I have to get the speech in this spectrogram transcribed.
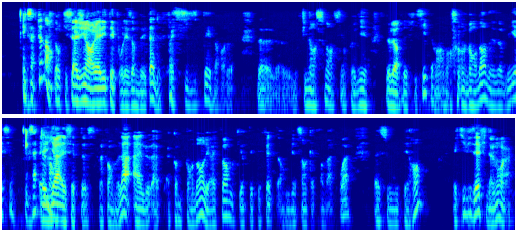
Exactement. Donc il s'agit en réalité pour les hommes de l'État de faciliter le, financement, si on peut dire, de leur déficit en, vendant des obligations. Exactement. Et il y a cette, réforme-là a, comme pendant les réformes qui ont été faites en 1983 euh, sous Mitterrand et qui visaient finalement à,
